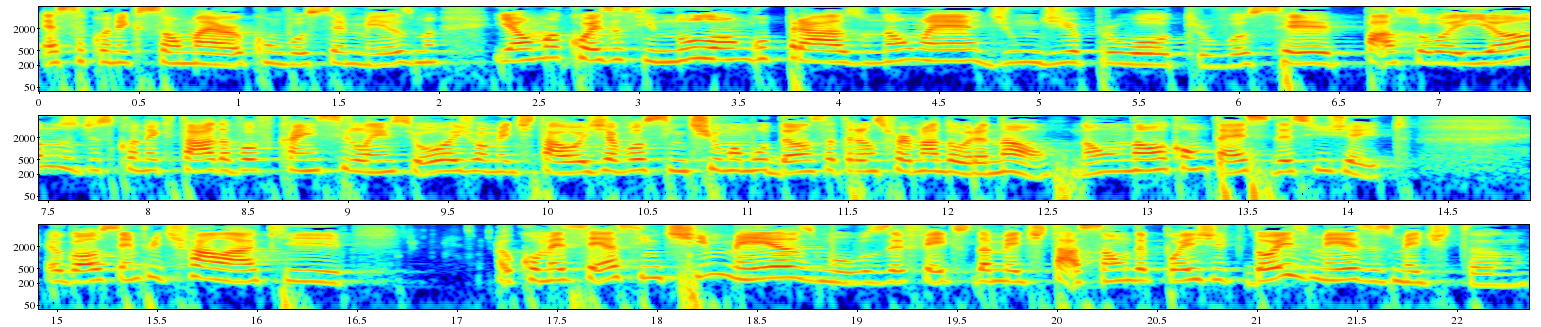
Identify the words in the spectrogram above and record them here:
essa conexão maior com você mesma. E é uma coisa assim, no longo prazo, não é de um dia para o outro. Você passou aí anos desconectada, vou ficar em silêncio hoje, vou meditar hoje, já vou sentir uma mudança transformadora. Não, não, não acontece desse jeito. Eu gosto sempre de falar que eu comecei a sentir mesmo os efeitos da meditação depois de dois meses meditando.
